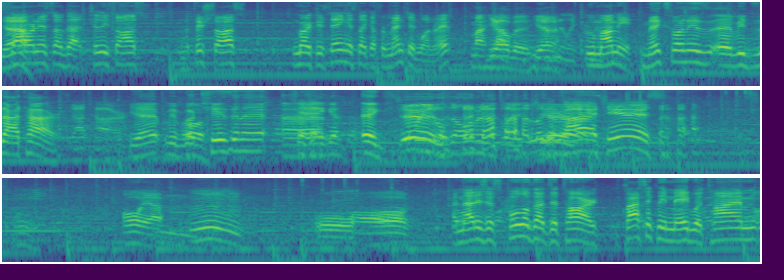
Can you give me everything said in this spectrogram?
Yeah. sourness of that chili sauce, and the fish sauce. Mark, you're saying it's like a fermented one, right? Mahyabe, yeah. Definitely. Umami. Next one is uh, with za'atar. Zatar. Yeah, we've got Oh. cheese in it. Egg. And egg. Cheers. Sprinkles all over the place. Look Cheers. at Ah, cheers. Mm. Oh yeah. Mm. Oh. And that is just full of that za'atar, classically made with thyme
